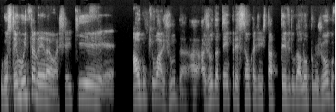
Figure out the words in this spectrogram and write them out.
Gostei muito também, Léo. Achei que algo que o ajuda, ajuda a ter a impressão que a gente tá, teve do Galopo no jogo,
